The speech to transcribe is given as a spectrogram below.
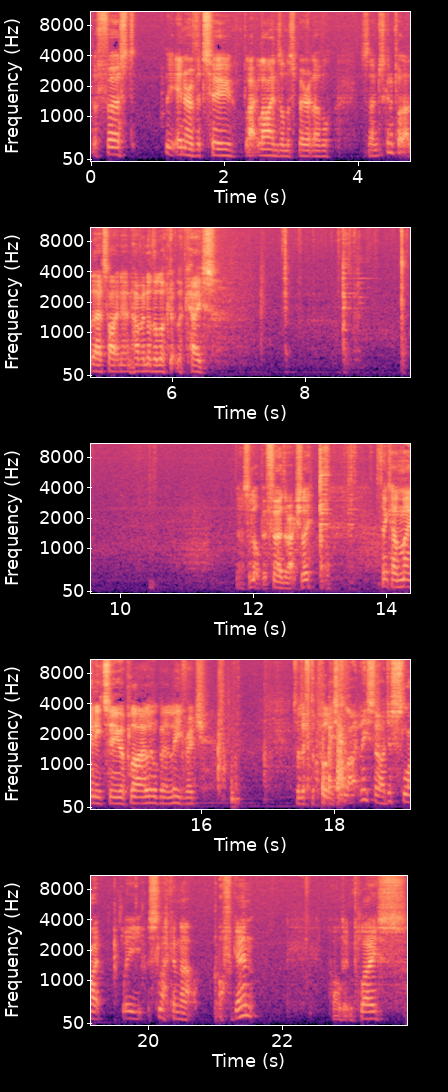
the first, the inner of the two black lines on the spirit level. So I'm just going to put that there, tighten it, and have another look at the case. That's a little bit further actually. I think I may need to apply a little bit of leverage to lift the pulley slightly, so I'll just slightly slacken that off again hold it in place.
